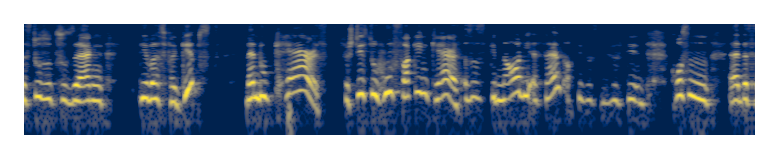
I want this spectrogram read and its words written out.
dass du sozusagen dir was vergibst, wenn du carest, verstehst du, who fucking cares? Also es ist genau die Essenz auch dieses, dieses die großen, äh, dass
